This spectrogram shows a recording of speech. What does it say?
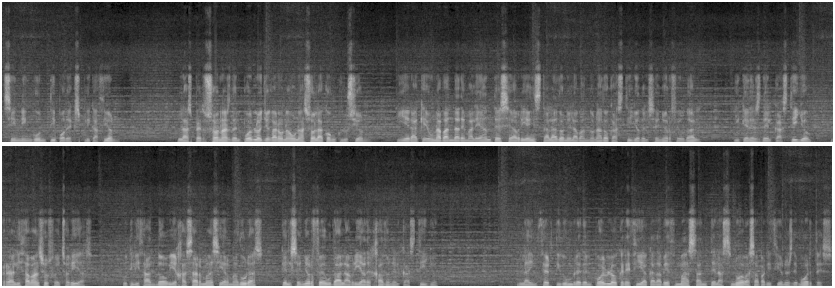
sin ningún tipo de explicación. Las personas del pueblo llegaron a una sola conclusión, y era que una banda de maleantes se habría instalado en el abandonado castillo del señor feudal, y que desde el castillo realizaban sus fechorías, utilizando viejas armas y armaduras que el señor feudal habría dejado en el castillo. La incertidumbre del pueblo crecía cada vez más ante las nuevas apariciones de muertes.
